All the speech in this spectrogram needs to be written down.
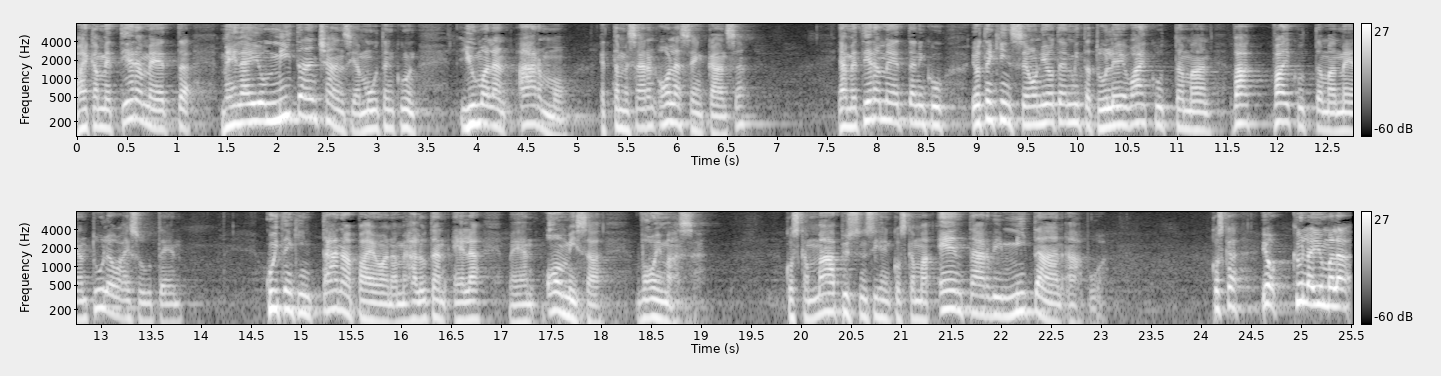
Vaikka me tiedämme, että meillä ei ole mitään chanssia muuten kuin Jumalan armo, että me saadaan olla sen kanssa. Ja me tiedämme, että niin kuin jotenkin se on joten, mitä tulee vaikuttamaan, va, vaikuttamaan meidän tulevaisuuteen. Kuitenkin tänä päivänä me halutaan elää meidän omissa voimassa. Koska mä pystyn siihen, koska mä en tarvi mitään apua. Koska joo, kyllä Jumala,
